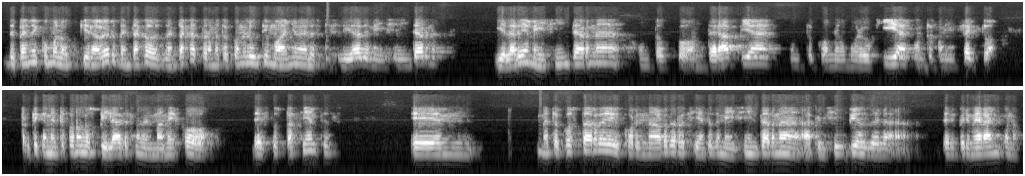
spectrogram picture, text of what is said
depende cómo lo quiera ver, ventaja o desventaja, pero me tocó en el último año de la especialidad de medicina interna. Y el área de medicina interna, junto con terapia, junto con neumología, junto con infecto, prácticamente fueron los pilares en el manejo de estos pacientes. Em, me tocó estar de coordinador de residentes de medicina interna a principios del primer año, bueno,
